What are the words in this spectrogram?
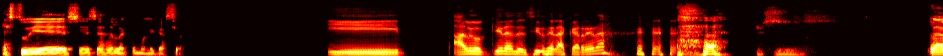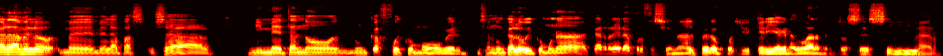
Estudié ciencias de la comunicación. ¿Y algo quieras decir de la carrera? La verdad me lo me, me la pasó, o sea, mi meta no nunca fue como ver, o sea, nunca lo vi como una carrera profesional, pero pues yo quería graduarme, entonces sí, Claro.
